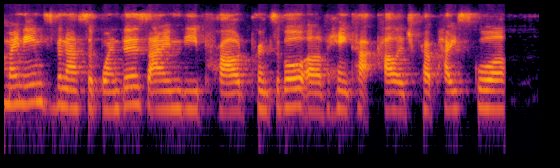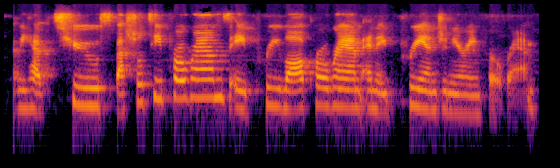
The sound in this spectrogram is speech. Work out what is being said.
My name is Vanessa Puentes. I'm the proud principal of Hancock College Prep High School. We have two specialty programs a pre law program and a pre engineering program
